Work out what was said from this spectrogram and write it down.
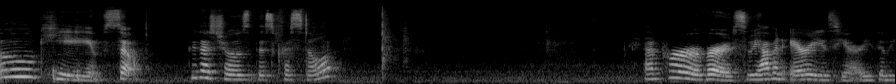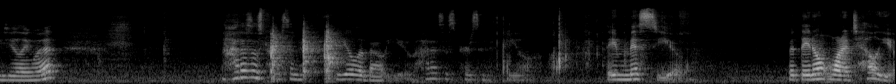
Okay, so if you guys chose this crystal, Emperor reverse. We have an Aries here you could be dealing with. How does this person feel about you? How does this person feel? They miss you, but they don't want to tell you.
